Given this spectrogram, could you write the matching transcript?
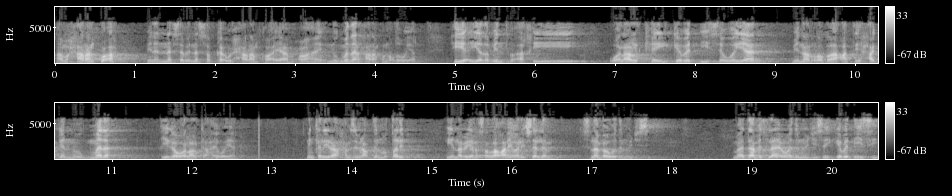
ama xaaraan ku ah min anasabi nasabka wixii xaaraam ku ah ayaa muxuu ahay nuugmadana xaaraan ku noqdo weyaan hiya iyada bintu akhii walaalkay gabadhiisa weeyaan min alradaacati xagga nuugmada iyaga walaalka ahay weyaan ninka la yihahdo xamza bin cabdilmualib iyo nabigana sal allahu alayh ali wasalam islaam baa wada nuujisay maadaama islaam wada nuujisay gabadhiisii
